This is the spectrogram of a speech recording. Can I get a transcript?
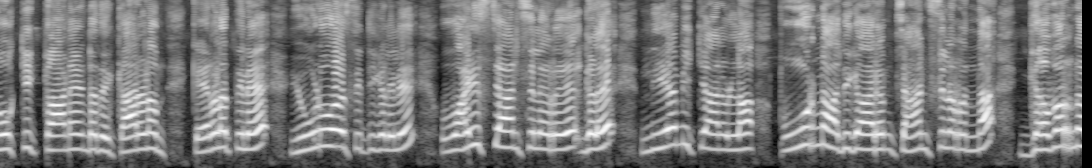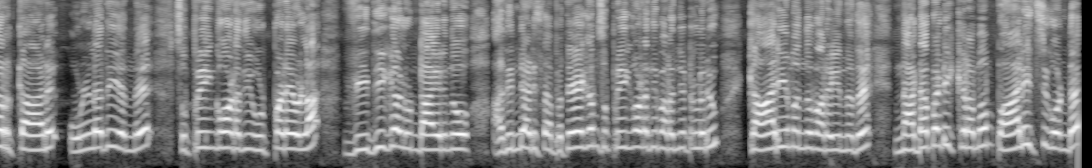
നോക്കിക്കാണേണ്ടത്. കാരണം കേരളത്തിലെ യൂണിവേഴ്സിറ്റികളിൽ വൈസ് ചാൻസലറുകളെ നിയമിക്കാനുള്ള പൂർണ അധികാരം ചാൻസലർ എന്ന ഗവർണർക്കാണ് ഉള്ളത് എന്ന് സുപ്രീം കോടതി ഉൾപ്പെടെയുള്ള വിധികളുണ്ടായിരുന്നു അതിന്റെ അടിസ്ഥാന പ്രത്യേകം സുപ്രീം കോടതി പറഞ്ഞിട്ടുള്ളൊരു കാര്യമെന്ന് പറയുന്നത് നടപടിക്രമം പാലിച്ചുകൊണ്ട്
